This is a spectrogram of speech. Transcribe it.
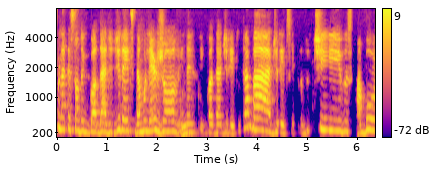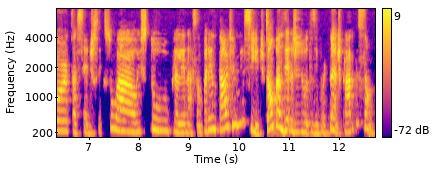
na questão da igualdade de direitos da mulher jovem, né? Igualdade de direito ao trabalho, direitos reprodutivos, aborto, assédio sexual, estupro, alienação parental e feminicídio. São bandeiras de lutas importantes? Claro que são.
